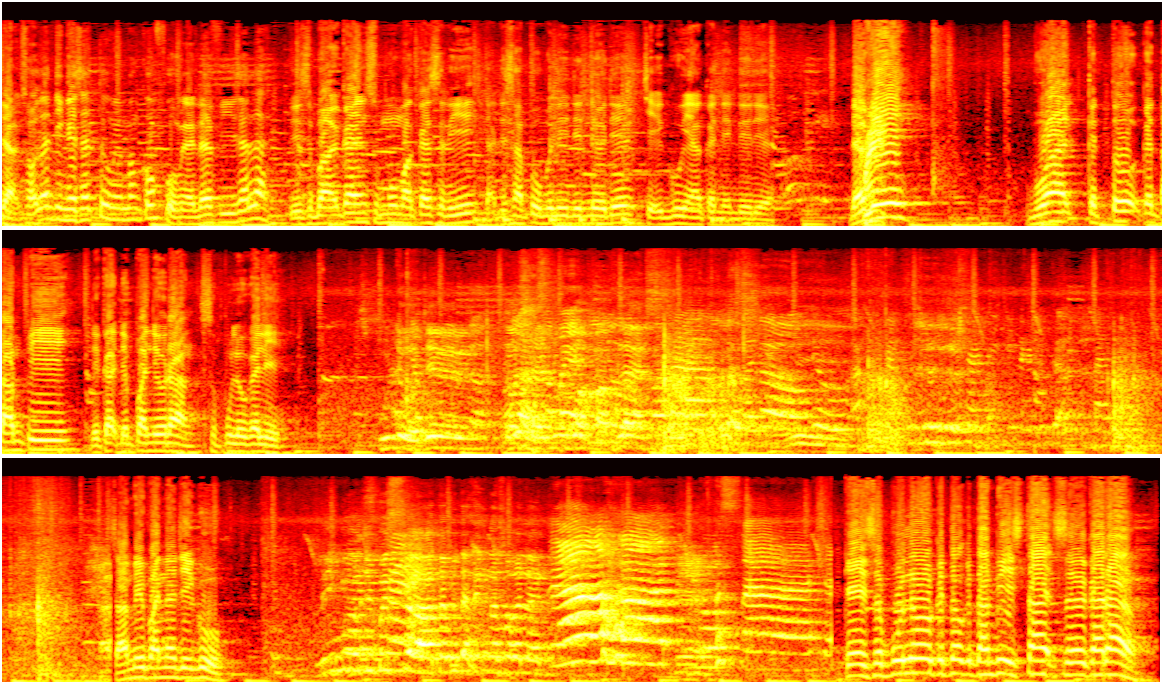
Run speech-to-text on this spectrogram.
Sekejap, soalan tinggal satu memang confirm lah Dafi salah. Disebabkan semua makan seri, tak ada siapa boleh denda dia, cikgu yang akan denda dia. Dafi, buat ketuk ketampi dekat depan dia orang 10 kali. Sepuluh je. Kalau saya dulu buat 14. Sambil pandang cikgu. Lima je besar tapi tak dengar soalan. Ah, terusan. Okey, 10 ketuk ketampi start sekarang.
